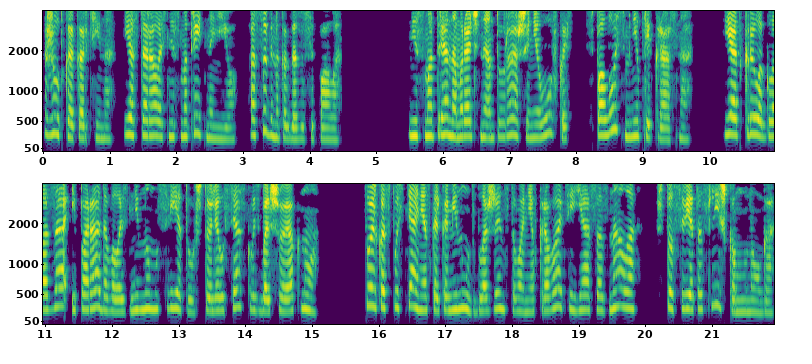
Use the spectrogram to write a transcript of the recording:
Жуткая картина, я старалась не смотреть на нее, особенно когда засыпала. Несмотря на мрачный антураж и неловкость, спалось мне прекрасно. Я открыла глаза и порадовалась дневному свету, что лился сквозь большое окно. Только спустя несколько минут блаженствования в кровати я осознала, что света слишком много.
